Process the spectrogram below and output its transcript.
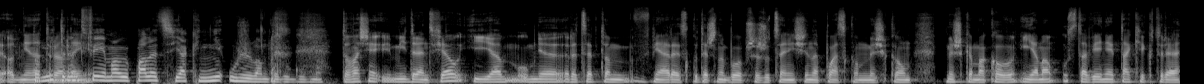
y, od To mi nienaturalnej. drętwieje mały palec, jak nie używam tego gówna. To właśnie mi drętwiał i ja, u mnie receptą w miarę skuteczną było przerzucenie się na płaską myszką, myszkę makową i ja mam ustawienie takie, które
